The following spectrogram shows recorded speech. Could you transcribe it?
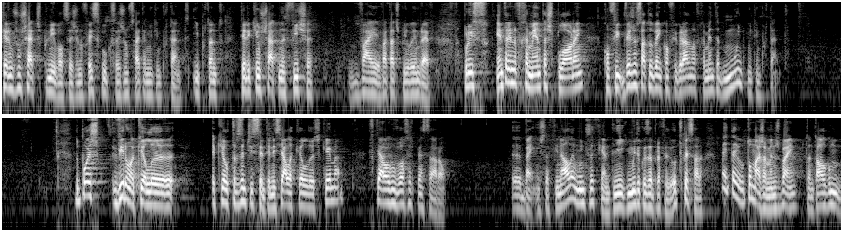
termos um chat disponível, seja no Facebook, seja no site, é muito importante. E, portanto, ter aqui um chat na ficha vai, vai estar disponível em breve. Por isso, entrem na ferramenta, explorem, vejam se está tudo bem configurado, uma ferramenta muito, muito importante. Depois, viram aquele, aquele 360 inicial, aquele esquema? Se calhar alguns de vocês pensaram, eh, bem, isto afinal é muito desafiante, tinha muita coisa para fazer. Outros pensaram, bem, eu estou mais ou menos bem, portanto, algum,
